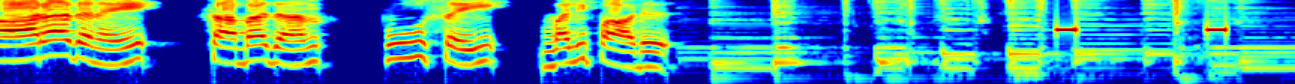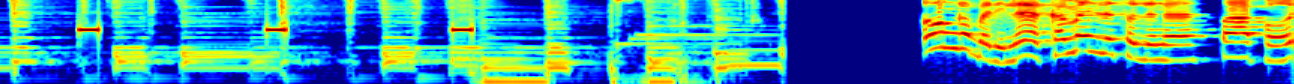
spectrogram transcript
ஆராதனை சபதம் பூசை வழிபாடு. உங்க பதில கமெண்ட்ல சொல்லுங்க. பாப்போம்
